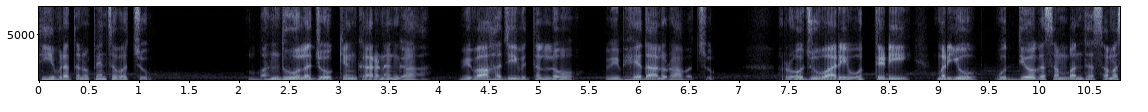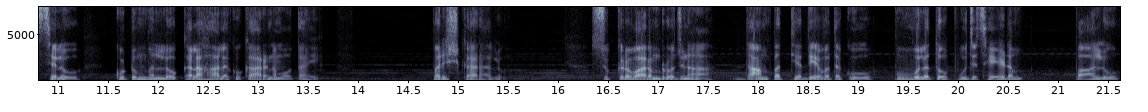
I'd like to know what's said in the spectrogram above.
తీవ్రతను పెంచవచ్చు. బంధువుల జోక్యం కారణంగా వివాహ జీవితంలో విభేదాలు రావచ్చు. రోజువారీ ఒత్తిడి మరియు ఉద్యోగ సంబంధ సమస్యలు కుటుంబంలో కలహాలకు కారణమవుతాయి. పరిష్కారాలు. శుక్రవారం రోజున దాంపత్య దేవతకు పువ్వులతో పూజ చేయడం పాలు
